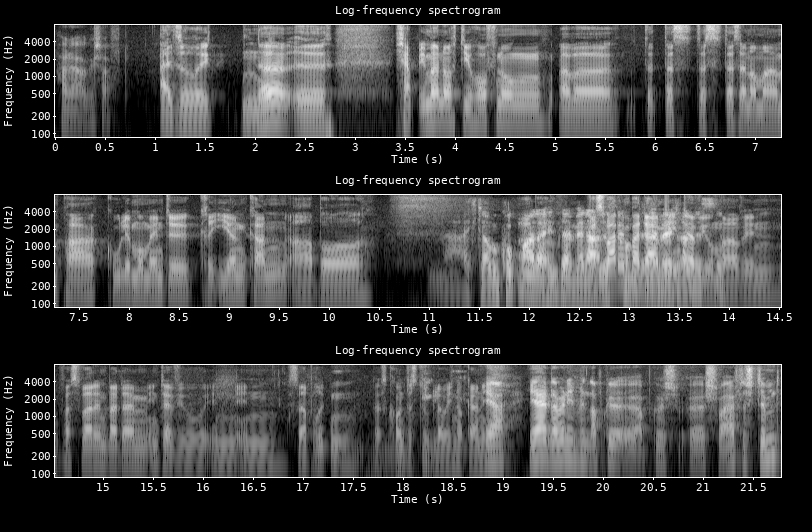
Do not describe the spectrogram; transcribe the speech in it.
hat er geschafft. Also, ne, äh, ich habe immer noch die Hoffnung, aber dass, dass, dass er nochmal ein paar coole Momente kreieren kann, aber Na, ich glaube, guck mal dahinter, wer da Was alles war denn kommt bei in deinem Interview, Weltrangliste. Marvin? Was war denn bei deinem Interview in, in Saarbrücken? Das konntest du, glaube ich, noch gar nicht. Ja, ja, da bin ich ein bisschen abge, abgeschweift, das stimmt.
